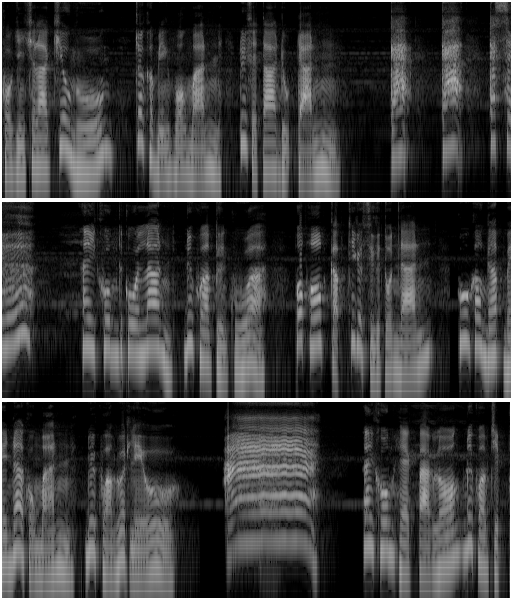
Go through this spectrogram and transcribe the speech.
ของหญิงชราเขี้ยวงงจ้าเขมิงมองมันด้วยสายตาดุดัน กะ กะ กระสือ ไอ้คมตะโกนลั่นด้วยความตื่นกลัวพร้อมๆกับที่กระสือตนนั้น ผู้เข้างับใบหน้าของมันด้วยความรวดเร็วอ้าไอ้คมแหกปากร้องด้วยความเจ็บป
